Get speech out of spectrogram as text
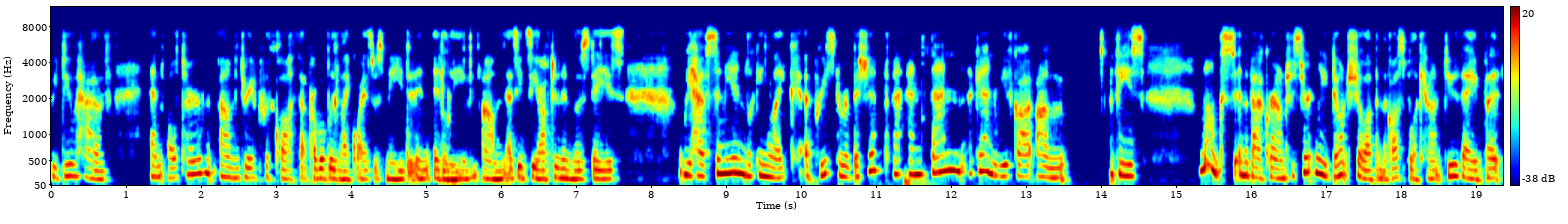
we do have an altar um, draped with cloth that probably likewise was made in Italy, um, as you'd see often in those days. We have Simeon looking like a priest or a bishop, and then again we've got um, these monks in the background who certainly don't show up in the gospel account, do they? But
